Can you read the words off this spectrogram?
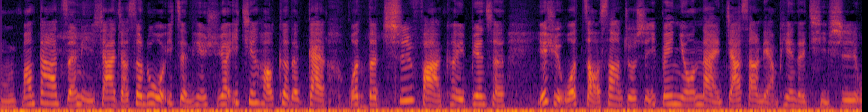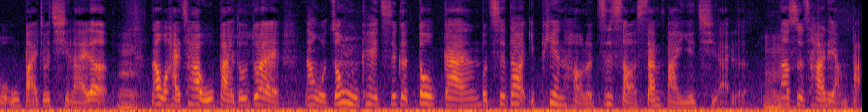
我们帮大家整理一下，假设如果一整天需要一千毫克的钙，我的吃法可以变成，也许我早上就是一杯牛奶加上两片的起司，我五百就起来了。嗯，那我还差五百，对不对？那我中午可以吃个豆干，我吃到一片好了，至少三百也起来了，嗯。那是差两百，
